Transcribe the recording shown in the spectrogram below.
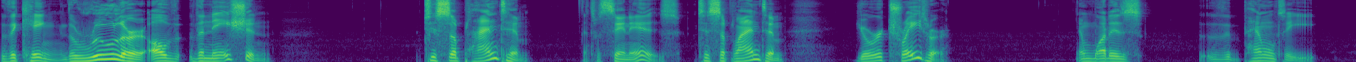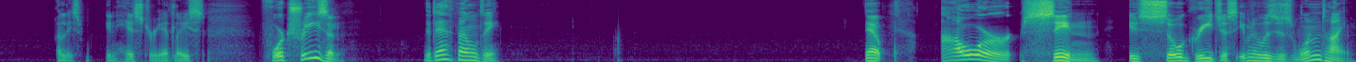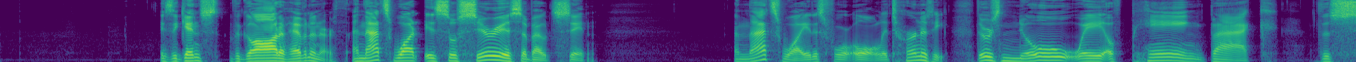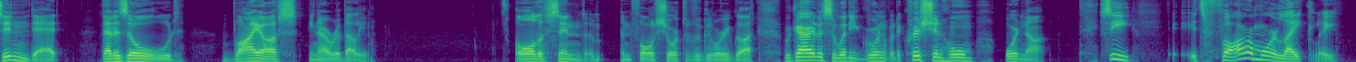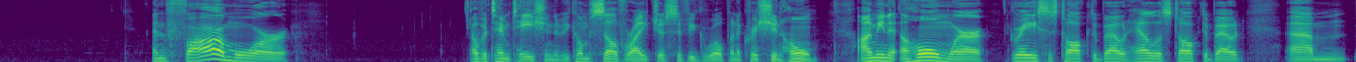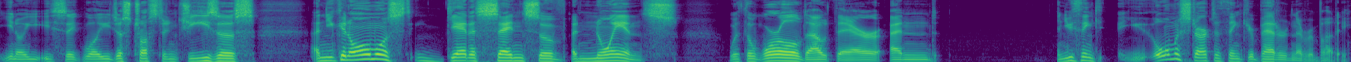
the king, the ruler of the nation, to supplant him, that's what sin is to supplant him, you're a traitor. And what is the penalty, at least in history at least, for treason? The death penalty. Now, our sin is so egregious, even if it was just one time, is against the God of heaven and earth. And that's what is so serious about sin. And that's why it is for all eternity. There's no way of paying back the sin debt that is owed by us in our rebellion. All have sinned and fall short of the glory of God, regardless of whether you're growing up in a Christian home or not. See, it's far more likely and far more of a temptation to become self righteous if you grew up in a Christian home. I mean, a home where grace is talked about, hell is talked about. Um, you know, you, you say, well, you just trust in Jesus, And you can almost get a sense of annoyance with the world out there and and you think you almost start to think you're better than everybody.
